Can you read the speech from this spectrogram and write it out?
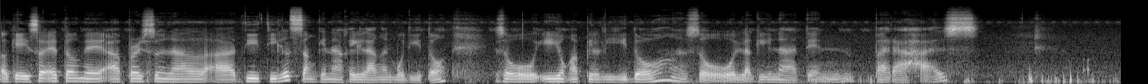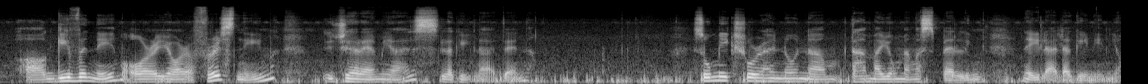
Okay. So, ito may uh, personal uh, details ang kinakailangan mo dito. So, iyong apelido. So, lagay natin parahas uh, given name or your first name, Jeremias, lagay natin. So, make sure ano na tama yung mga spelling na ilalagay ninyo.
